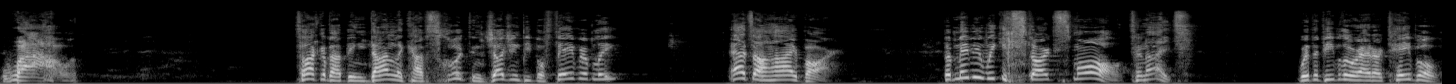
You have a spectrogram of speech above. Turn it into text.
Wow. Talk about being dan lekav zchut and judging people favorably. That's a high bar. But maybe we can start small tonight with the people who are at our table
